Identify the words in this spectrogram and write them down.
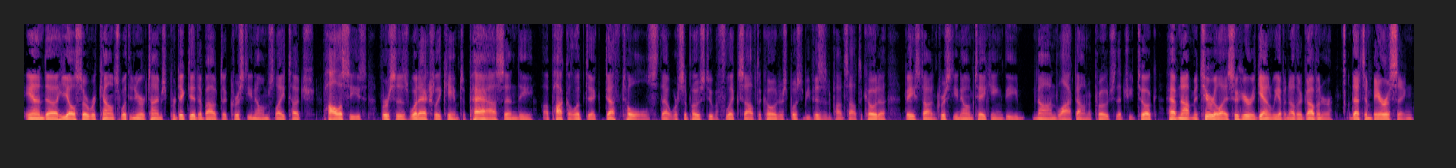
And uh, he also recounts what the New York Times predicted about uh, Kristi Noem's light touch policies versus what actually came to pass and the apocalyptic death tolls that were supposed to afflict South Dakota, or supposed to be visited upon South Dakota based on Kristi Noem taking the non lockdown approach that she took, have not materialized. So here again, we have another governor that's embarrassing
